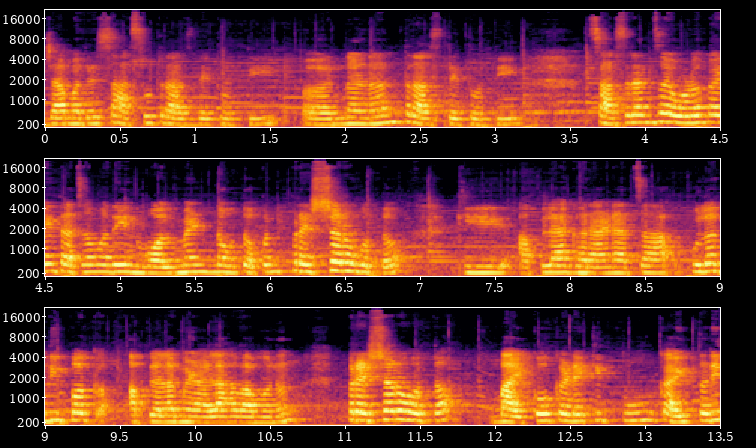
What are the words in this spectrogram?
ज्यामध्ये सासू त्रास देत होती नणन त्रास देत होती. सासऱ्यांचं एवढं काही त्याच्यामध्ये इन्व्हॉल्वमेंट नव्हतं पण प्रेशर होतं की आपल्या घराण्याचा कुलदीपक आपल्याला मिळायला हवा म्हणून. प्रेशर होतं बायकोकडे की तू काहीतरी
